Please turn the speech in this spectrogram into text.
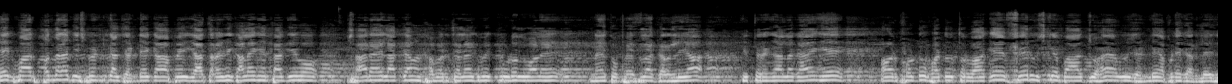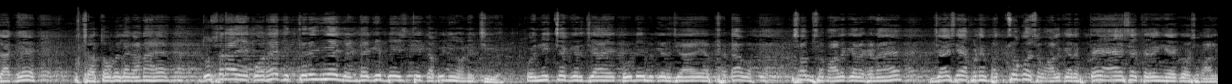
एक बार पंद्रह बीस मिनट का झंडे का पे यात्रा निकालेंगे ताकि वो सारा इलाका में खबर चले कि भाई कुड़ल वाले ने तो फैसला कर लिया कि तिरंगा लगाएँगे और फ़ोटो फ़ोटो उतरवा के फिर उसके बाद जो है वो झंडे अपने घर ले जाके छतों पे लगाना है। दूसरा एक और है कि तिरंगे झंडे की बेइज्जती कभी नहीं होनी चाहिए। कोई नीचे गिर जाए, कूड़ी भी गिर जाए या फटा सब संभाल के रखना है। जैसे अपने बच्चों को संभाल के रखते हैं, ऐसे तिरंगे को संभाल के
